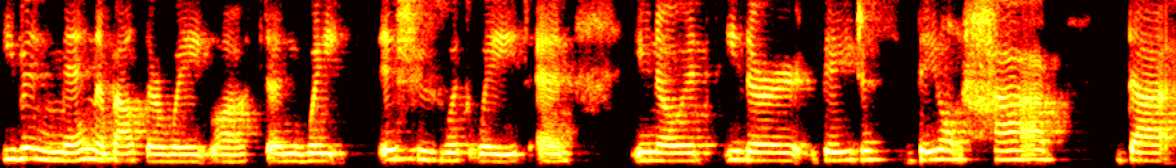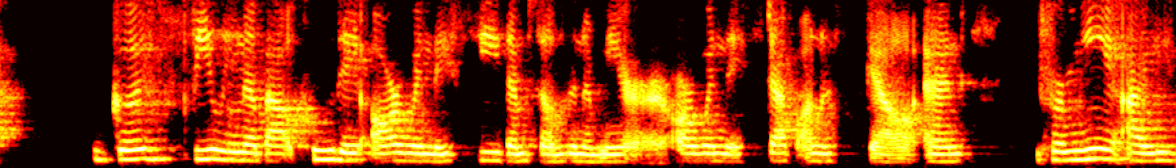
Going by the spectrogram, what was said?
even men about their weight loss and weight issues with weight. And you know it's either they just they don't have that good feeling about who they are when they see themselves in a mirror or when they step on a scale. And for me I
